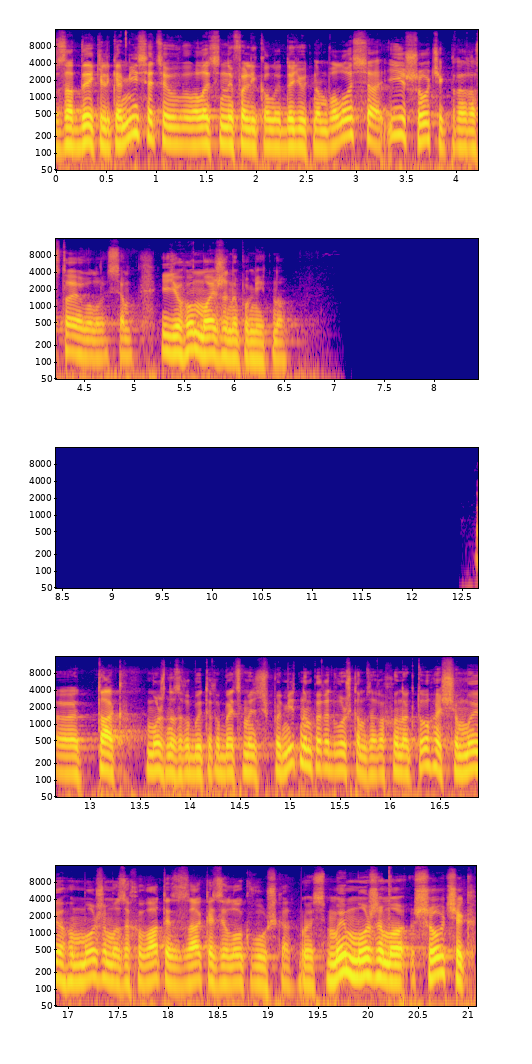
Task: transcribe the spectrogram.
за декілька місяців волосяні фолікули дають нам волосся, і шовчик проростає волоссям, і його майже непомітно. Так, можна зробити рубець менш помітним перед вушком за рахунок того, що ми його можемо заховати за казілок вушка. Ось ми можемо шовчик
